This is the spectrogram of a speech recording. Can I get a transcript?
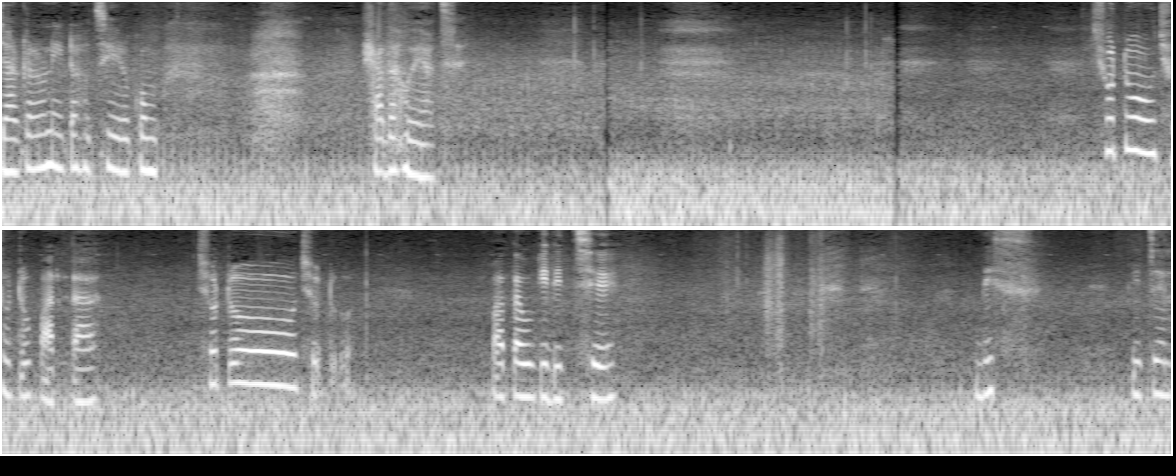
যার কারণে এটা হচ্ছে এরকম সাদা হয়ে আছে। ছোট ছোট পাতা, ছোট ছোট পাতা উকি দিচ্ছে। This little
